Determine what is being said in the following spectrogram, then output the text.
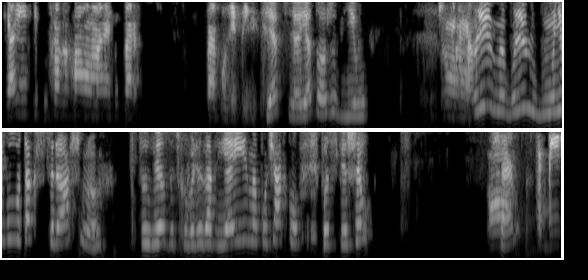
Я її тільки що захала, у мене тепер все буде більше. Я, я, я теж з'їв. Блін, ну, блін, мені було так страшно. Ту зв'язочку вирізати. Я її на початку поспішив. О, Шенк? Тобі.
